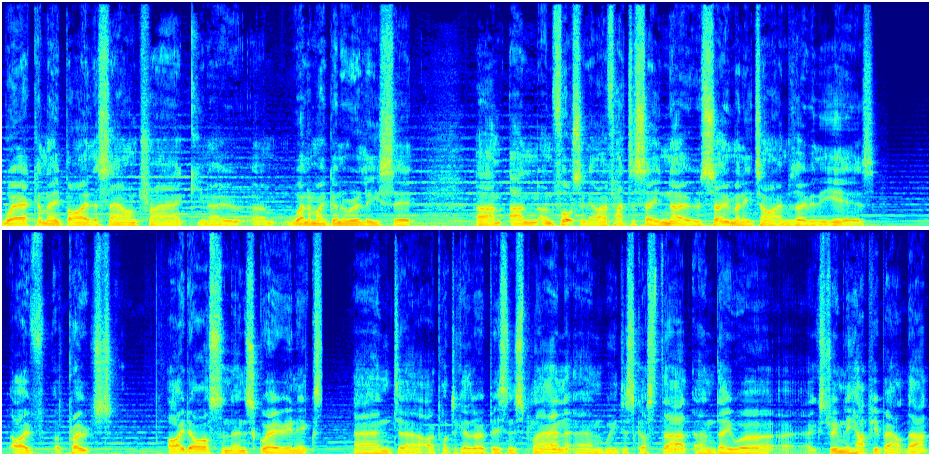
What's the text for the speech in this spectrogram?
where can they buy the soundtrack? You know, um, when am I going to release it? Um, and unfortunately, I've had to say no so many times over the years. I've approached Eidos and then Square Enix and uh, I put together a business plan and we discussed that and they were uh, extremely happy about that.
